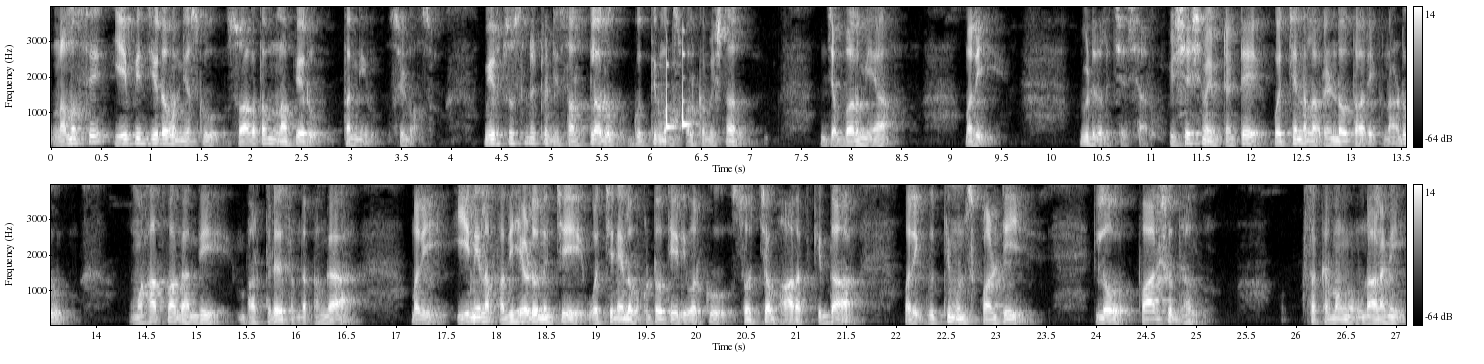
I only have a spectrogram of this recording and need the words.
నమస్తే ఏపీ జీరో న్యూస్కు స్వాగతం. నా పేరు తన్నీరు శ్రీనివాసు. మీరు చూస్తున్నటువంటి circular Gooty municipal commissioner Jabbar Miya మరి విడుదల చేశారు. విశేషం ఏమిటంటే వచ్చే నెల రెండవ తారీఖు నాడు మహాత్మా గాంధీ బర్త్డే సందర్భంగా మరి ఈ నెల పదిహేడు నుంచి వచ్చే నెల ఒకటో తేదీ వరకు స్వచ్ఛ భారత్ కింద మరి గుత్తి మున్సిపాలిటీలో పారిశుద్ధాలు సక్రమంగా ఉండాలని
